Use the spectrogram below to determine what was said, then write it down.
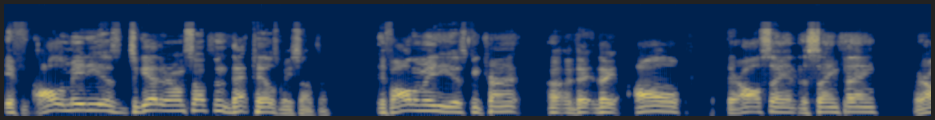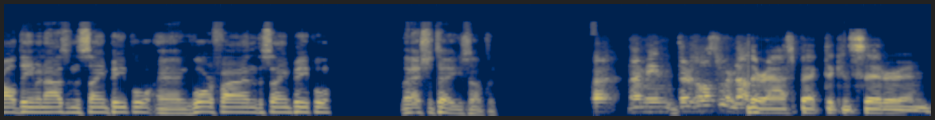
If all the media is together on something, that tells me something. If all the media is concurrent, uh, they they all they're all saying the same thing. They're all demonizing the same people and glorifying the same people. That should tell you something. But I mean, there's also another aspect to consider, and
